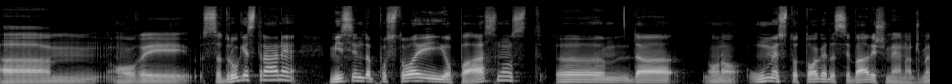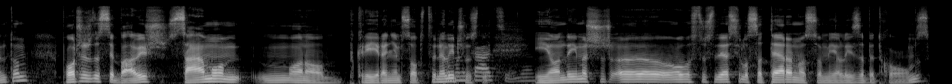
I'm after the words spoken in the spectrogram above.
Um, ovaj, sa druge strane, uh, Mislim da postoji i opasnost um, da ono, umesto toga da se baviš menadžmentom, počneš da se baviš samo, ono, kreiranjem sobstvene ličnosti. Da. I onda imaš uh, ovo što se desilo sa Teranosom i Elizabeth Holmes,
